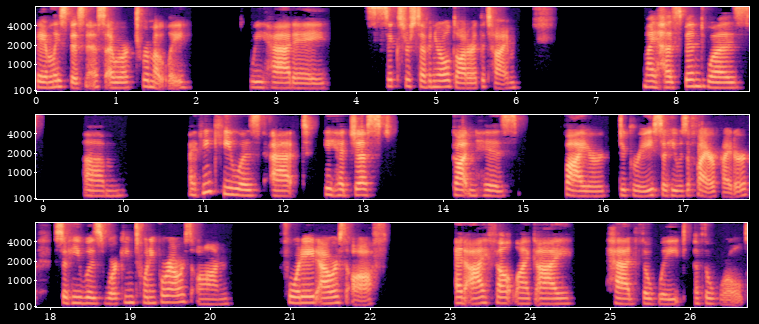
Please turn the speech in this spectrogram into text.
family's business. I worked remotely. We had a six or seven year old daughter at the time. My husband was, um, I think he was at, he had just gotten his fire degree. So he was a firefighter. So he was working 24 hours on, 48 hours off. And I felt like I had the weight of the world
